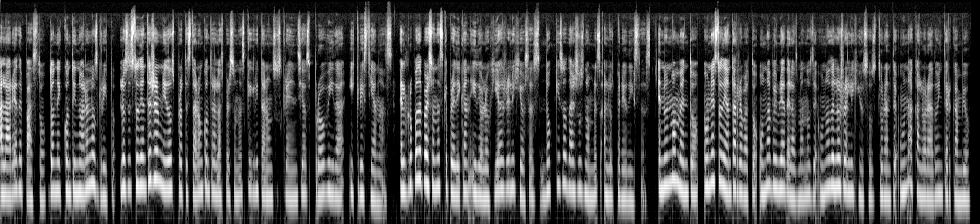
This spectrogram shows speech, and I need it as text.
al área de pasto, donde continuaron los gritos. Los estudiantes reunidos protestaron contra las personas que gritaron sus creencias pro vida y cristianas. El grupo de personas que predican ideologías religiosas no quiso dar sus nombres a los periodistas. En un momento, un estudiante arrebató una Biblia de las manos de uno de los religiosos durante un acalorado intercambio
